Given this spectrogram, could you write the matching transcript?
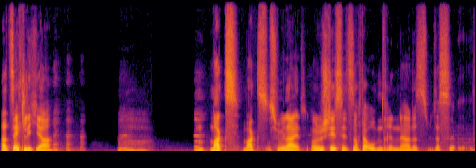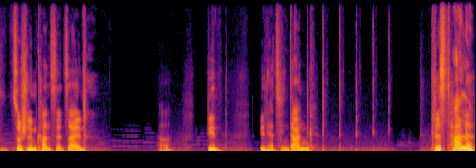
Tatsächlich ja. Max, Max, es tut mir leid. Aber du stehst jetzt noch da oben drin, ja. Das, das, so schlimm kann es nicht sein. Ja. Vielen, vielen herzlichen Dank. Kristalle!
